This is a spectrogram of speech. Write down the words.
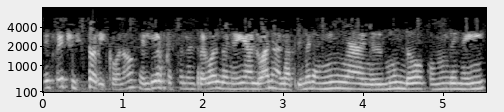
es hecho histórico, ¿no? El día en que se le entregó el DNI a Luana, la primera niña en el mundo con un DNI,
